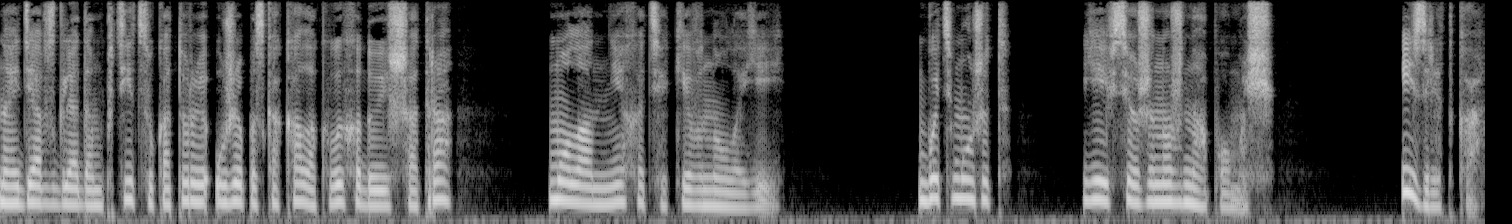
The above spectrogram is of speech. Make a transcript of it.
Найдя взглядом птицу, которая уже поскакала к выходу из шатра, Мулан нехотя кивнула ей. Быть может, ей все же нужна помощь. Изредка.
